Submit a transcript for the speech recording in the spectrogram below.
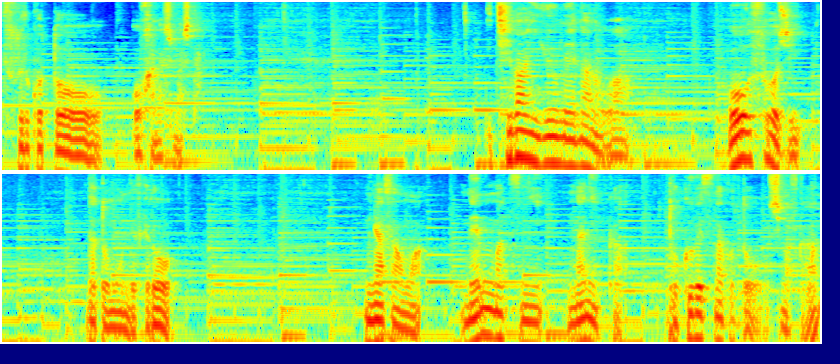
することを話しました。一番有名なのは大掃除だと思うんですけど皆さんは年末に何か特別なことをしますか？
